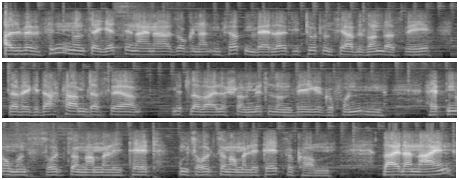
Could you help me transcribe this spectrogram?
Also wir befinden uns ja jetzt in einer sogenannten vierten Welle. Die tut uns ja besonders weh, da wir gedacht haben, dass wir mittlerweile schon Mittel und Wege gefunden hätten, um uns zurück zur Normalität, um zurück zur Normalität zu kommen. Leider nein.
